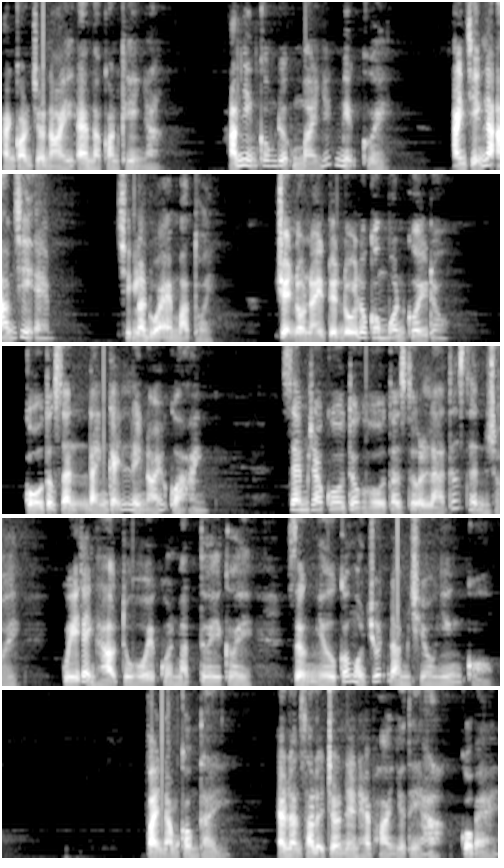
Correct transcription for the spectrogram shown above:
Anh còn chưa nói em là con khỉ nhá. Hắn nhìn không được mà nhếch miệng cười. Anh chính là ám chỉ em. Chính là đùa em mà thôi. Chuyện đồ này tuyệt đối là không buồn cười đâu. Cô tức giận đánh gãy lời nói của anh. Xem ra cô thực hồ thật sự là tức giận rồi. Quý Cảnh Hạo thu hồi khuôn mặt tươi cười, dường như có một chút đăm chiêu nhìn cô. Vài năm không thấy, em làm sao lại trở nên hẹp hòi như thế hả, cô bé?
